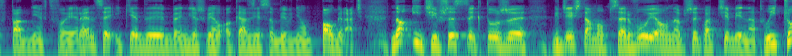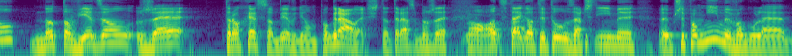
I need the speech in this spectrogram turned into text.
wpadnie w twoje ręce i kiedy będziesz miał okazję sobie w nią pograć. No i ci wszyscy, którzy gdzieś tam obserwują na przykład ciebie na Twitchu, no to wiedzą, że trochę sobie w nią pograłeś. To teraz może No, od tak. tego tytułu zacznijmy. Y, Przypomnijmy w ogóle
